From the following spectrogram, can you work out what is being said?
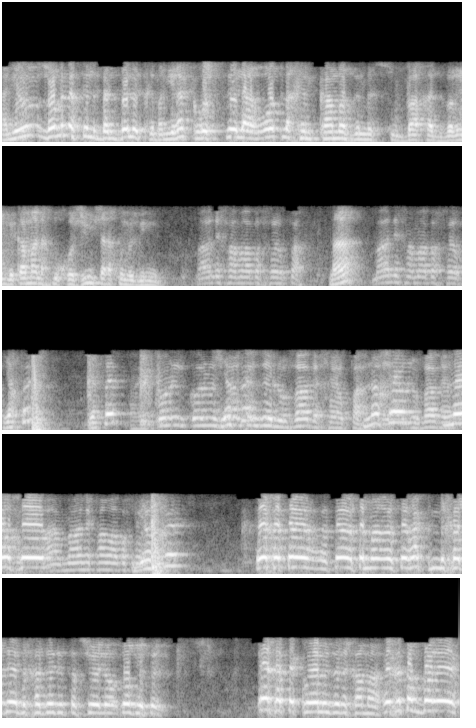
אני לא, לא מנסה לבלבל אתכם, אני רק רוצה להראות לכם כמה זה מסובך הדברים וכמה אנחנו חושבים שאנחנו מבינים. מה הנחמה בחרפה? מה? מה הנחמה בחרפה? יפה, יפה. כל, כל משבר. כזה לווה בחרפה. נכון, נכון. מה- מה הנחמה בחרפה? יפה. איך אתה, אתה, אתה, אתה רק מחדד, מחדד את השאלות עוד יותר. איך אתה קורא לזה נחמה? איך אתה מברך?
